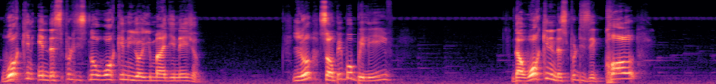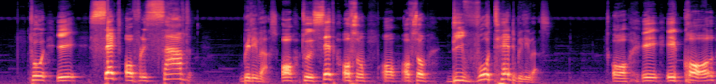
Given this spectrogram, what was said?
Walking in the spirit is not walking in your imagination. You know, some people believe that walking in the spirit is a call to a set of reserved believers or to a set of some of, some devoted believers or a, a call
